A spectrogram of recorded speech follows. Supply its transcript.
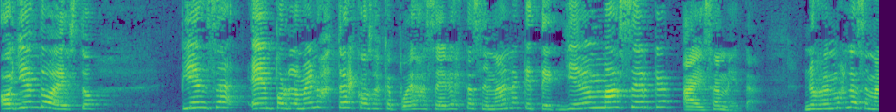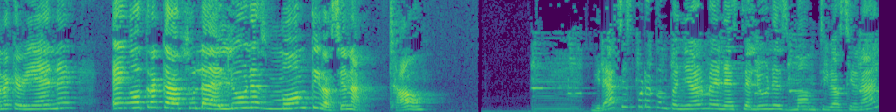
oyendo esto, Piensa en por lo menos tres cosas que puedes hacer esta semana que te lleven más cerca a esa meta. Nos vemos la semana que viene en otra cápsula de lunes motivacional. Chao. Gracias por acompañarme en este lunes motivacional.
